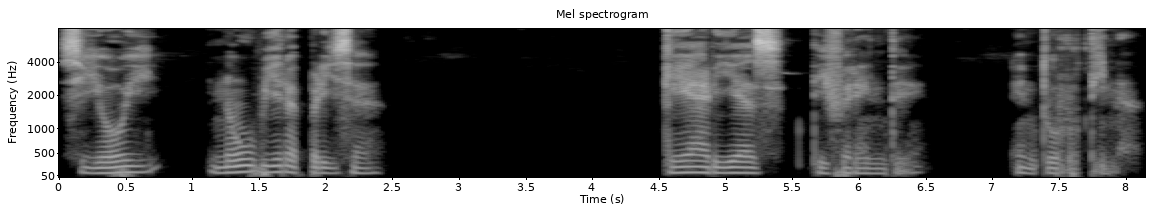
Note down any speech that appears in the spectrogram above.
Si hoy no hubiera prisa, ¿qué harías diferente en tu rutina?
